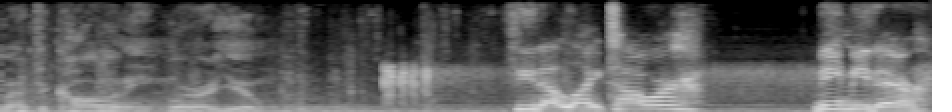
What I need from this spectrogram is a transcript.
I'm at the colony. Where are you? See that light tower? Meet me there.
